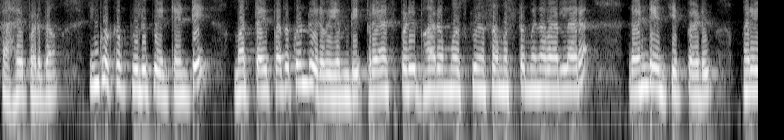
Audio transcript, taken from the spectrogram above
సహాయపడదాం. ఇంకొక పిలుపు ఏంటంటే మత్తాయి పదకొండు ఇరవై ఎనిమిది. ప్రయాసపడి భారం మోసుకునే సమస్తమైన వారులారా రండి అని చెప్పాడు. మరి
